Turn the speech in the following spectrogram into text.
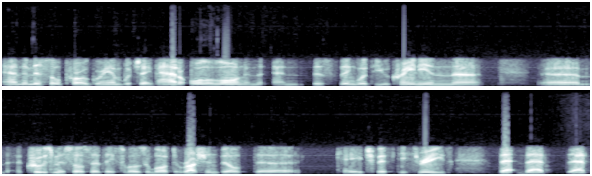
and the missile program, which they've had all along, and and this thing with the Ukrainian uh, um, cruise missiles that they supposedly bought, the Russian-built uh, KH-53s, that that that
